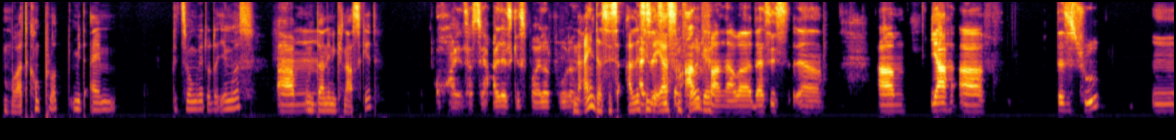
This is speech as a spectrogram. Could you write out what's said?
Mordkomplott mit einem bezogen wird oder irgendwas Ähm, und dann in den Knast geht. oh, jetzt hast du ja alles gespoilert, Bruder. Nein, das ist alles also in der ersten ist am Folge. Anfang, aber das ist, äh, ähm, ja, äh, das ist true. Mm.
